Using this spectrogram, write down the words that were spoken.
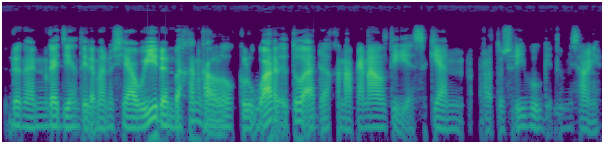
dengan gaji yang tidak manusiawi dan bahkan kalau keluar itu ada kena penalti ya sekian ratus ribu gitu misalnya.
